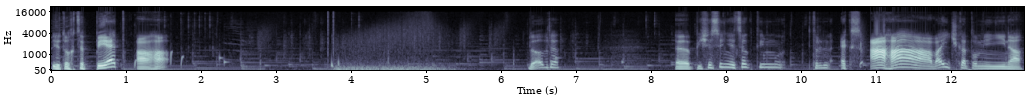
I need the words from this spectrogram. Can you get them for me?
Je to chce pět? Aha. Dobře. E, píše si něco k tým... X... Aha, vajíčka to mění na...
